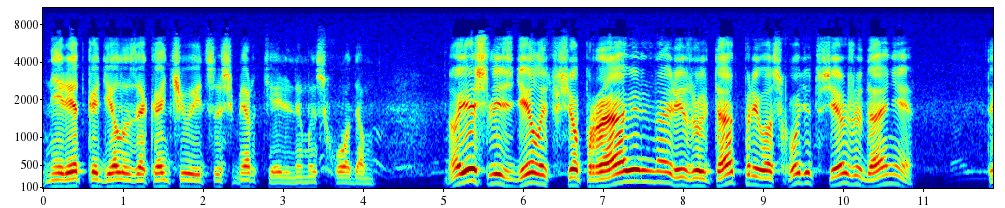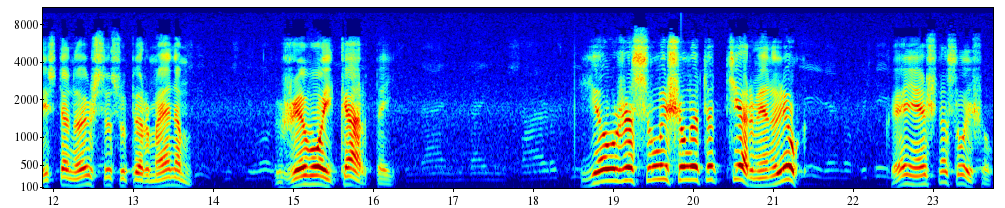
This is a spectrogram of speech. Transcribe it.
Нередко дело заканчивается смертельным исходом. Но если сделать все правильно, результат превосходит все ожидания. Ты становишься суперменом, живой картой. Я уже слышал этот термин, Люк. Конечно, слышал.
